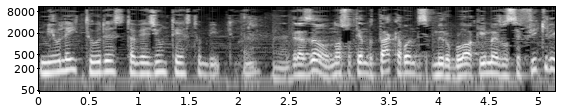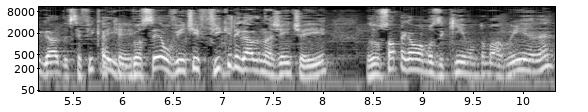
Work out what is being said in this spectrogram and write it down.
mil leituras, talvez, de um texto bíblico. Né? Andrezão, nosso tempo tá acabando desse primeiro bloco aí, mas você fique ligado, você fica aí. Ok. Você, ouvinte, fique ligado na gente aí. Nós vamos só pegar uma musiquinha, vamos tomar uma aguinha, né?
